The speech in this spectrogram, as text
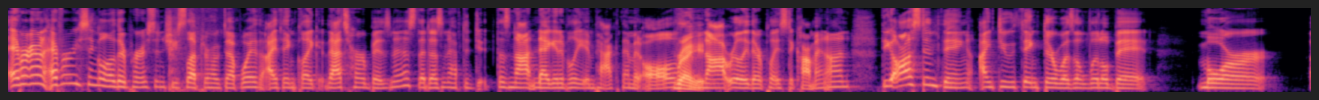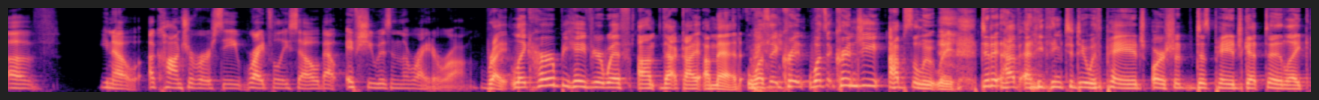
everyone every single other person she slept or hooked up with, I think like that's her business. That doesn't have to do does not negatively impact them at all. Right. Not really their place to comment on. The Austin thing, I do think there was a little bit more of you know, a controversy, rightfully so, about if she was in the right or wrong. Right. Like her behavior with um, that guy Ahmed. Was it crin- was it cringy? Absolutely. Did it have anything to do with Paige or should does Paige get to like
